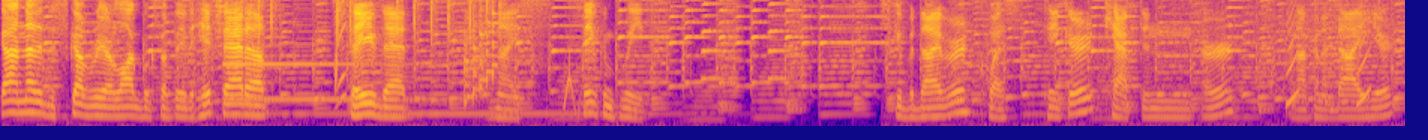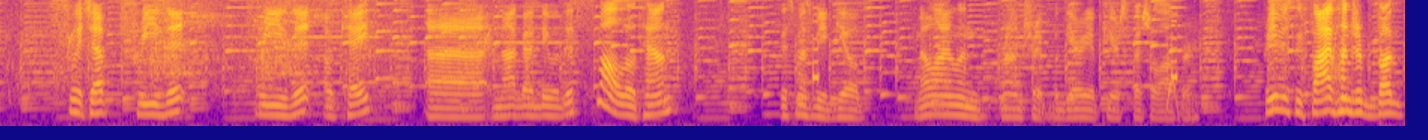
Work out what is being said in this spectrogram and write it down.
Got another discovery or logbooks updated. Hit that up. Save that. Nice. Save complete. Scuba diver, quest taker, captain er. Not gonna die here. Switch up, freeze it, freeze it. Okay. Uh, not gonna deal with this small little town. This must be a guild. Metal Island round trip, Bugaria Pier special offer. Previously 500 bug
